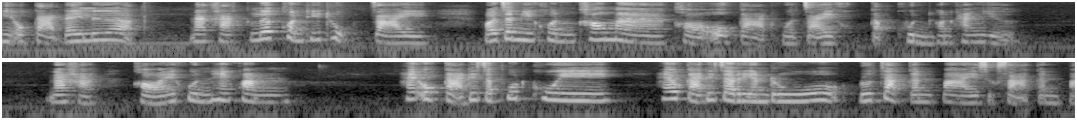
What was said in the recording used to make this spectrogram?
มีโอกาสได้เลือกนะคะ เลือกคนที่ถูกใจ เพราะจะมีคนเข้ามาขอโอกาสหัวใจกับคุณค่อนข้างเยอะนะคะ ขอให้คุณให้ความให้โอกาสที่จะพูดคุย ให้โอกาสที่จะเรียนรู้ รู้จักกันไปศึกษากันไป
